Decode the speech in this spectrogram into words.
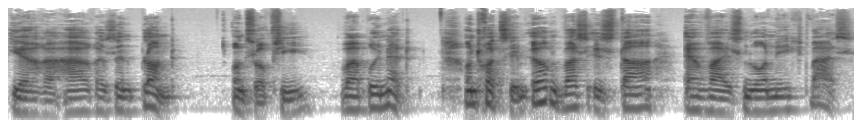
ihre Haare sind blond. Und Sophie war brünett. Und trotzdem, irgendwas ist da, er weiß nur nicht was.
